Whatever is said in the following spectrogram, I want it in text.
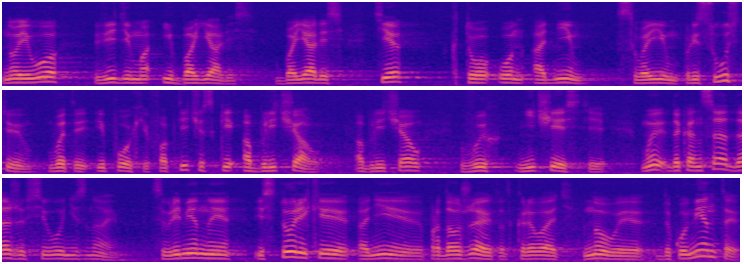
но его, видимо, и боялись. Боялись те, кто он одним своим присутствием в этой эпохе фактически обличал, обличал в их нечестии. Мы до конца даже всего не знаем. Современные историки, они продолжают открывать новые документы,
